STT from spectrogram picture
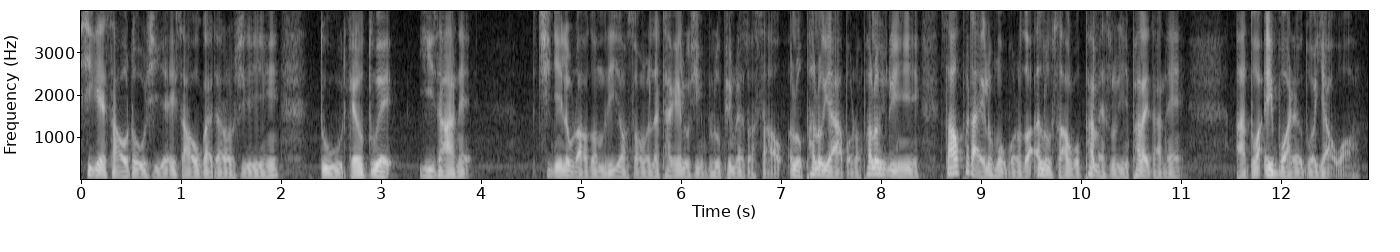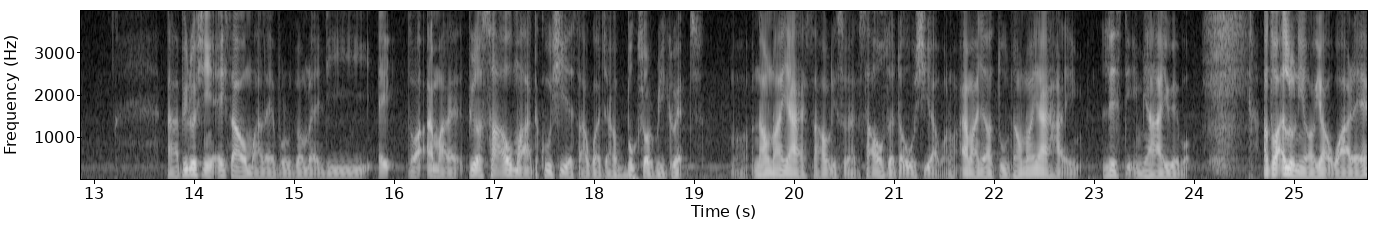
ရှိခဲ့စာအုပ်တုပ်ရှိရဲ့အဲ့စာအုပ်ကကြာတော့ရှိရင် तू တကယ်လို့သူ့ရဲ့ရည်စားနဲ့ချီနေလောက်တာတော့မသိကြအောင်ဆောင်းလို့လက်ထပ်ခဲ့လို့ရှိရင်ဘယ်လိုဖြစ်မလဲဆိုတာစာအုပ်အဲ့လိုဖတ်လို့ရတာပေါ့နော်ဖတ်လို့ရှိရင်စာအုပ်ဖတ်တာကြီးလို့မဟုတ်ပေါ့နော်သူအဲ့လိုစာအုပ်ကိုဖတ်မယ်ဆိုလို့ရှိရင်ဖတ်လိုက်တာနဲ့အာ तू အဲ့ဘွားတွေကို तू ရောက်အောင် အာပြီးလို့ရှိရင်အိတ်စာအုပ်မှာလည်းဘယ်လိုပြောမလဲဒီအိတ်သူကအဲ့မှာလည်းပြီးတော့စာအုပ်မှာတခုရှိတဲ့စာအုပ်ကကျတော့ books of regrets နောက်နောက်ရတဲ့စာအုပ်တွေဆိုရင်စာအုပ်ဆိုတော့ရှိတာပေါ့နော်အဲ့မှာကျတော့သူနောက်နောက်ရတဲ့ဟာတွေ list တွေအများကြီးပဲပေါ့အဲ့တော့အဲ့လိုနေအောင်ရောက်သွားတယ်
